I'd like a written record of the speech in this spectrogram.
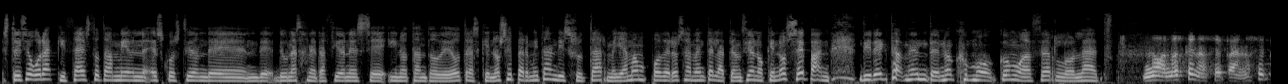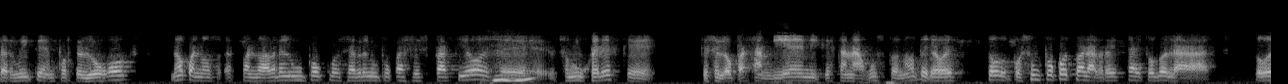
estoy segura, quizá esto también es cuestión de, unas generaciones eh, y no tanto de otras, que no se permitan disfrutar. Me llaman poderosamente la atención o que no sepan directamente ¿no? cómo, cómo hacerlo, Lats. No, no es que no sepan, no se permiten, porque luego ¿no? Cuando, cuando abren un poco, se abren un poco ese espacio, eh, son mujeres que, que se lo pasan bien y que están a gusto, ¿no? Pero es todo, pues un poco toda la brecha y todo la, todo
